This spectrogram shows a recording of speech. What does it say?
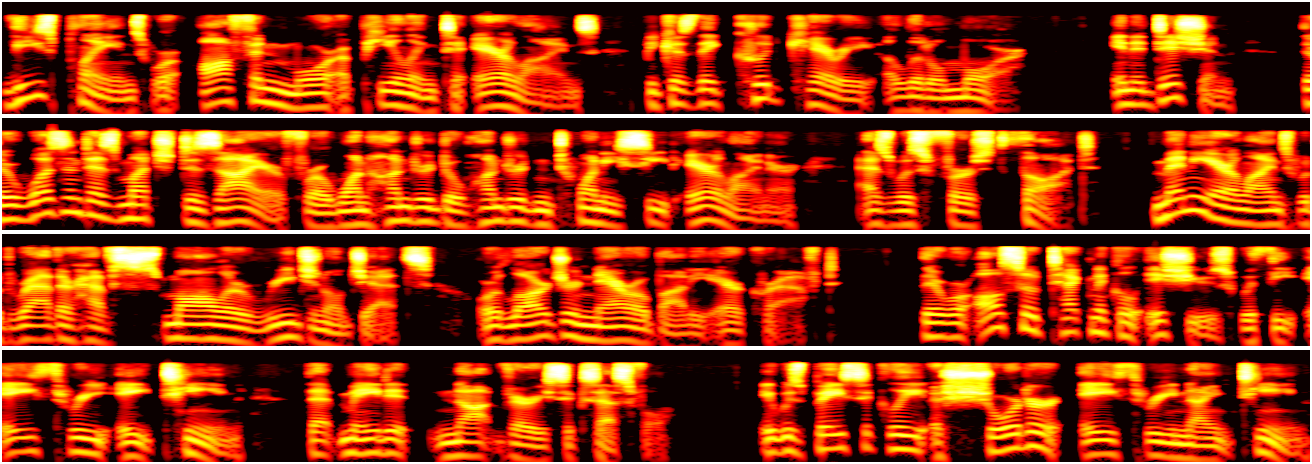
These planes were often more appealing to airlines because they could carry a little more. In addition, there wasn't as much desire for a 100 to 120 seat airliner as was first thought. Many airlines would rather have smaller regional jets or larger narrow body aircraft. There were also technical issues with the A318 that made it not very successful. It was basically a shorter A319,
